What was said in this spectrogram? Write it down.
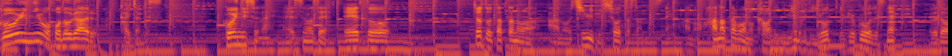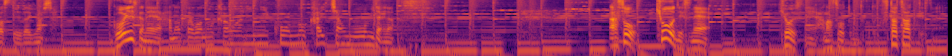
オ。強引にも程があるカイちゃんです。強引ですよね、えー、すいません。えっ、ー、とちょっと歌ったのはあの清水翔太さんのですね「あの花束の代わりにメロディーを」っていう曲をですね歌わせていただきました。強引ですかね花束の代わりにこのかいちゃんをみたいな。あそう今日ですね今日ですね話そうと思ったことが2つあってですね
